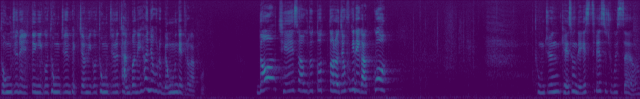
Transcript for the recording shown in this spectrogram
동주는 1등이고 동주는 100점이고 동주는 단번에 현역으로 명문대 들어갔고 너 재수하고도 또 떨어져 후기대 갔고 동준 계속 내게 스트레스 주고 있어요.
